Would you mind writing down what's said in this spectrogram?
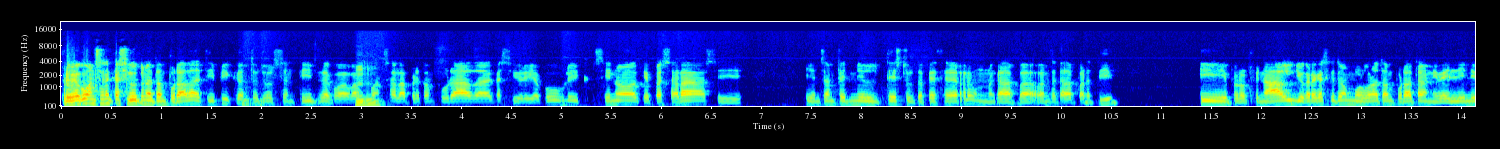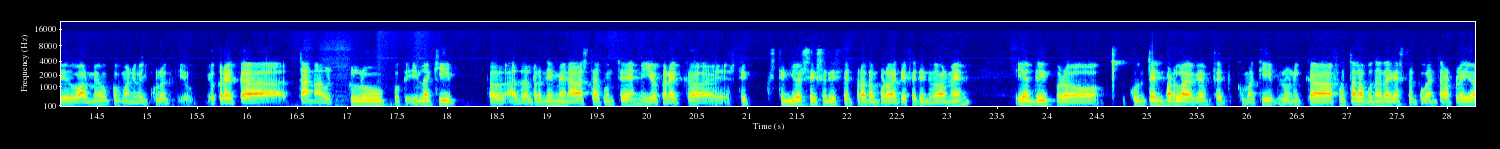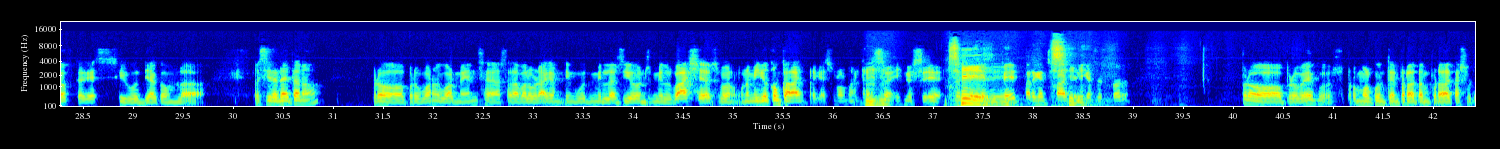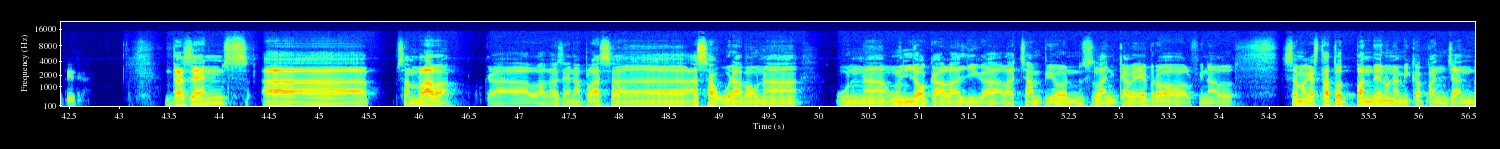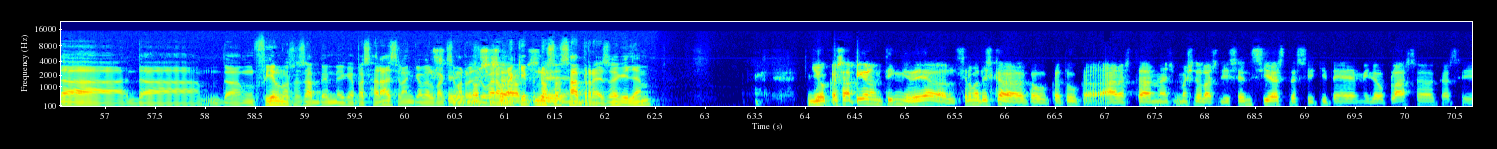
Primer començant que ha sigut una temporada típica en tots els sentits de quan va uh -huh. començar la pretemporada, que si hi hauria públic, si no, què passarà, si... i ens han fet mil testos de PCR un cada, abans de cada partit, i, però al final jo crec que ha estat una molt bona temporada tant a nivell individual meu com a nivell col·lectiu. Jo crec que tant el club i l'equip del, del rendiment ha d'estar content i jo crec que estic, estic, jo estic satisfet per la temporada que he fet individualment. I ja et dic, però content per la que hem fet com a equip, l'únic que ha faltat la puntada aquesta poder entrar al playoff, que hagués sigut ja com la, la cirereta no, però, però bueno, igualment s'ha de valorar que hem tingut mil lesions, mil baixes, bueno, una mica com cada any, perquè som el Manresa mm -hmm. i no sé, no sí, sé què sí. hem fet perquè ens facin sí. aquestes coses. Però, però bé, doncs, però molt content per la temporada que ha sortit. Desens, eh, semblava que la desena plaça assegurava una, una, un lloc a la Lliga, a la Champions l'any que ve, però al final sembla que està tot pendent una mica penjant d'un fil, no se sap ben bé què passarà, si l'any que ve el Baxi sí, Manresa no jugarà un equip, sí. no se sap res, eh, Guillem? Jo que sàpiga no en tinc ni idea, el ser mateix que, que, que tu, que ara està amb això de les llicències, de si qui té millor plaça, que si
